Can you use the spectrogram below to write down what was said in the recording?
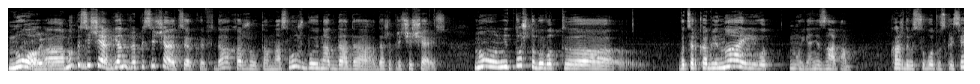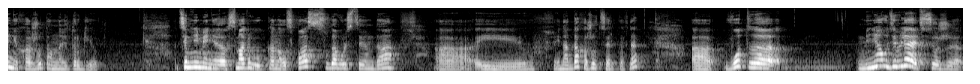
но а, мы посещаем, я, например, посещаю церковь, да, хожу там на службу иногда, да, даже причащаюсь. Ну, не то чтобы вот э, воцерковлена и вот, ну, я не знаю, там, каждую субботу-воскресенье хожу там на литургию. Тем не менее, смотрю канал «Спас» с удовольствием, да, а, и иногда хожу в церковь, да. А, вот э, меня удивляет все же,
